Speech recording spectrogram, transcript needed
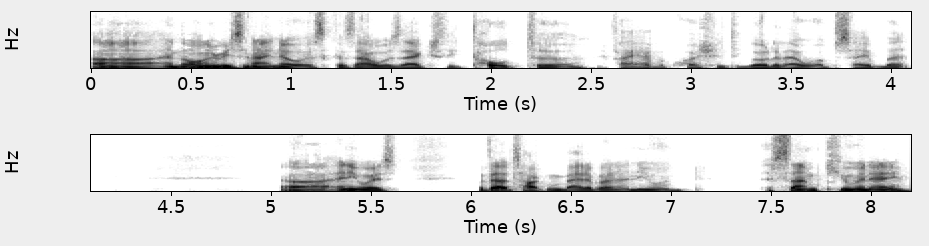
Uh, and the only reason I know is because I was actually told to, if I have a question, to go to that website. But uh, anyways, without talking bad about anyone, Islam Q&A,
